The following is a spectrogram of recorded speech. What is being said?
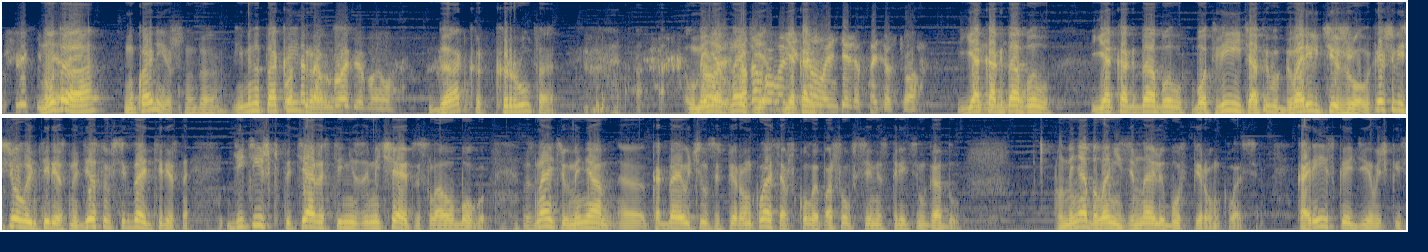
ушли к Ну да, ну конечно, да. Именно так Вот и это играл. хобби было. Да, круто. У меня, знаете, я, я как-. Я когда был, я когда был, вот видите, а ты говорили тяжелый. Конечно, весело, интересно. Детство всегда интересно. Детишки-то тяжести не замечают, и слава богу. Вы знаете, у меня, э, когда я учился в первом классе, а в школу я пошел в 73 году, у меня была неземная любовь в первом классе. Корейская девочка из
